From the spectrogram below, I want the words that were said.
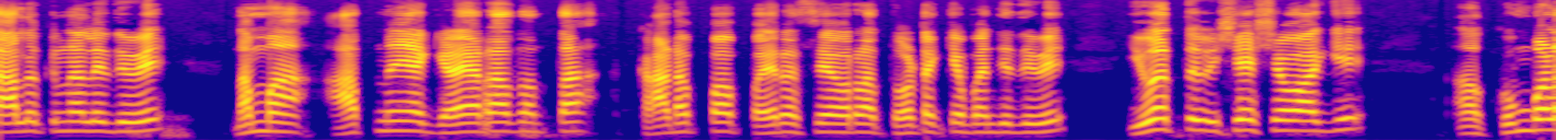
ತಾಲೂಕಿನಲ್ಲಿದ್ದೀವಿ. ನಮ್ಮ ಆತ್ಮೀಯ ಗೆಳೆಯರಾದಂತ ಕಾಡಪ್ಪ ಪೈರಸಿ ಅವರ ತೋಟಕ್ಕೆ ಬಂದಿದ್ದೀವಿ. ಇವತ್ತು ವಿಶೇಷವಾಗಿ ಕುಂಬಳ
